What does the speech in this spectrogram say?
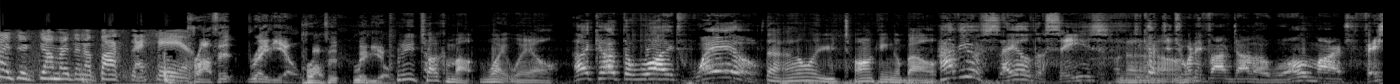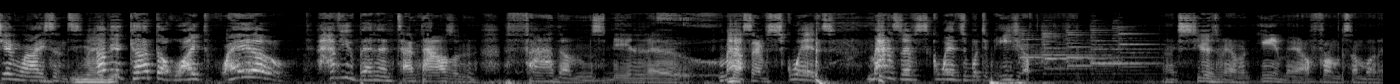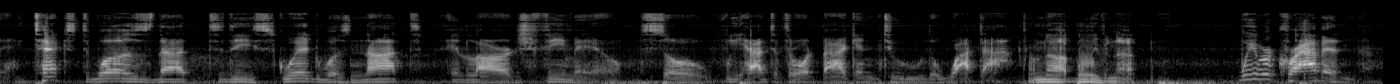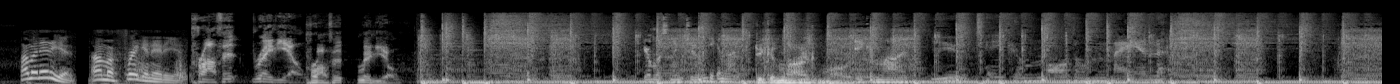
guys are dumber than a box of hair. Prophet Radio. Prophet Radio. What are you talking about, white whale? I caught the white whale. What the hell are you talking about? Have you sailed the seas? Oh, no, you got your twenty-five dollar Walmart fishing license. Maybe- Have you caught the white whale? Have you been in ten thousand fathoms below? Massive squids, massive squids would eat you. Excuse me, I have an email from somebody. Text was that the squid was not a large female, so we had to throw it back into the water. I'm not believing that. We were crabbing. I'm an idiot. I'm a friggin' idiot. Prophet Radio. Prophet Radio. You're listening to Deacon Live. Deacon Live. Deacon Live. You take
